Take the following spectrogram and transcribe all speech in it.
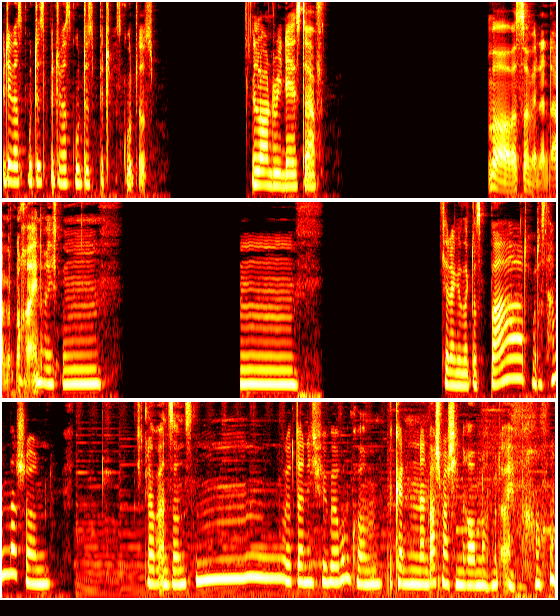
Bitte was Gutes, bitte was Gutes, bitte was Gutes. Laundry Day Stuff. Boah, was sollen wir denn damit noch einrichten? Hm. Ich hätte gesagt, das Bad, aber das haben wir schon. Ich glaube, ansonsten wird da nicht viel bei rumkommen. Wir könnten einen Waschmaschinenraum noch mit einbauen.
